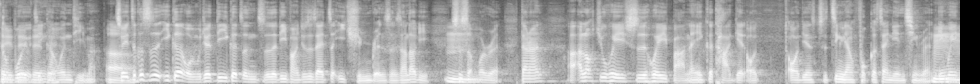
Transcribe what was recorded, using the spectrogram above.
都不会有健康问题嘛，所以这个是一个我我觉得第一个争执的地方，就是在这一群人身上到底是什么人。当然啊，阿洛就会是会把那一个 target or audience 是尽量 focus 在年轻人，因为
